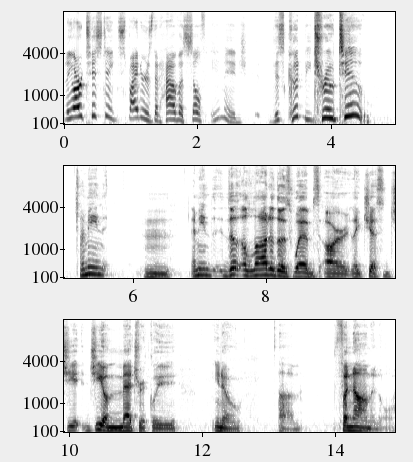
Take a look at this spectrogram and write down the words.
the artistic spiders that have a self image, this could be true too. I mean, hmm. I mean, the, a lot of those webs are like just ge- geometrically, you know, um, phenomenal.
